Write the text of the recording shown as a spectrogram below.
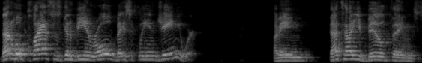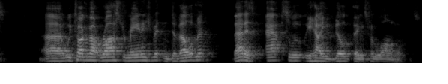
That whole class is going to be enrolled basically in January. I mean, that's how you build things. Uh, we talk about roster management and development. That is absolutely how you build things for the Longhorns.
